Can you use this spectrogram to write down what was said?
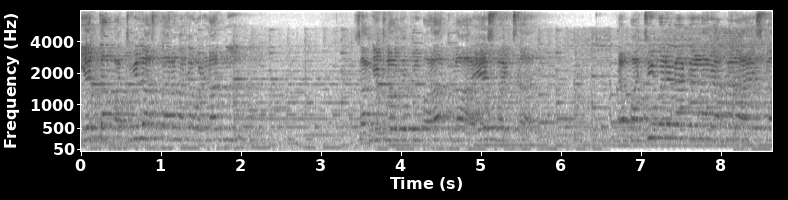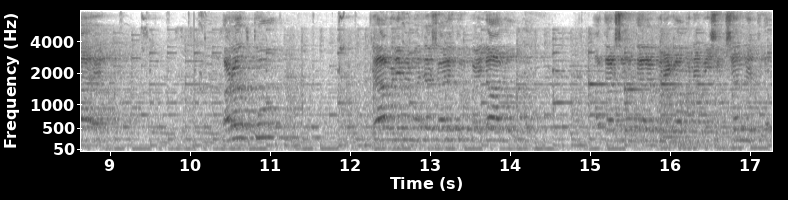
इयत्ता पाचवीला असताना माझ्या वडिलांनी सांगितलं होतं की बाळा तुला आय एस व्हायचं आहे. त्या पाचवीमध्ये काय करणार आहे आपल्याला आय एस काय आहे. परंतु त्यावेळी मी माझ्या शाळेतून पहिला आलो. आदर्श विद्यालय गोरेगावमध्ये मी शिक्षण घेतलं.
